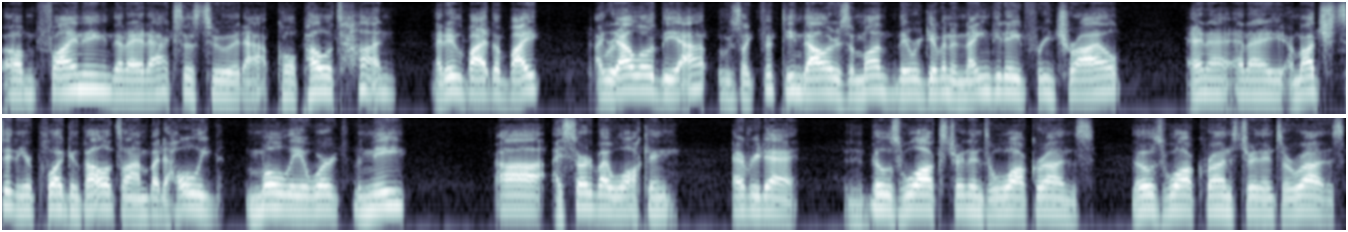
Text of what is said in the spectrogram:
um, finding that I had access to an app called Peloton. I didn't buy the bike. I downloaded the app. It was like fifteen dollars a month. They were given a ninety day free trial, and I, and I I'm not just sitting here plugging Peloton, but holy moly, it worked for me. Uh, I started by walking every day. Those walks turned into walk runs. Those walk runs turned into runs.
